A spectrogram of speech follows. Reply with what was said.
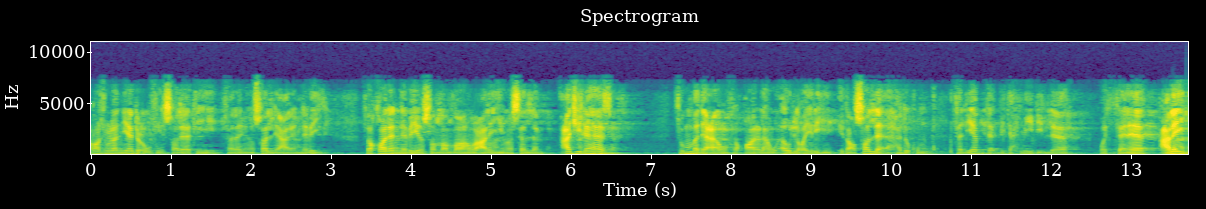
رجلا يدعو في صلاته فلم يصلي على النبي. فقال النبي صلى الله عليه وسلم عجل هذا. ثم دعاه فقال له أو لغيره إذا صلى أحدكم فليبدأ بتحميد الله والثناء عليه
